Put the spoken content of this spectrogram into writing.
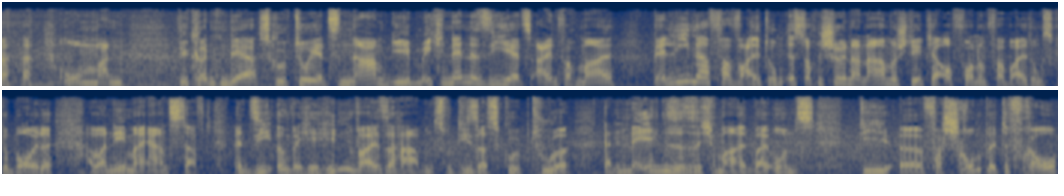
oh Mann, wir könnten der Skulptur jetzt einen Namen geben. Ich nenne sie jetzt einfach mal Berliner Verwaltung. Ist doch ein schöner Name, steht ja auch vor einem Verwaltungsgebäude. Aber nee, mal ernsthaft. Wenn Sie irgendwelche Hinweise haben zu dieser Skulptur, dann melden Sie sich mal bei uns. Die äh, verschrumpelte Frau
